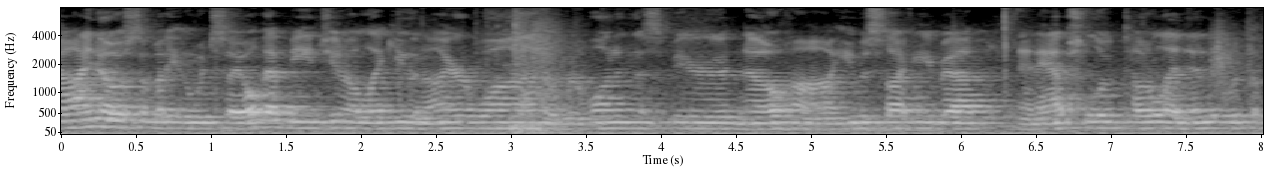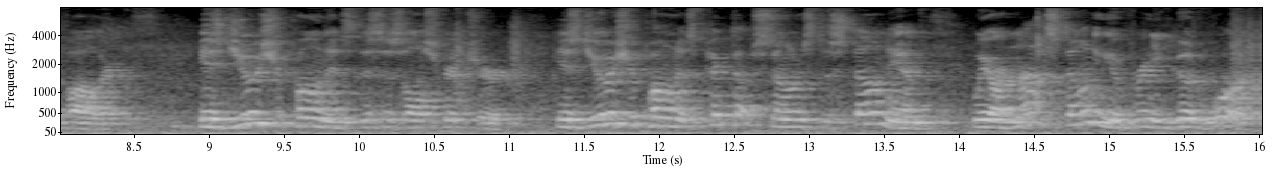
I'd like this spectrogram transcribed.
Now, I know somebody who would say, oh, that means, you know, like you and I are one, or we're one in the Spirit. No, uh, he was talking about an absolute, total identity with the Father. His Jewish opponents, this is all scripture, his Jewish opponents picked up stones to stone him. We are not stoning you for any good work.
